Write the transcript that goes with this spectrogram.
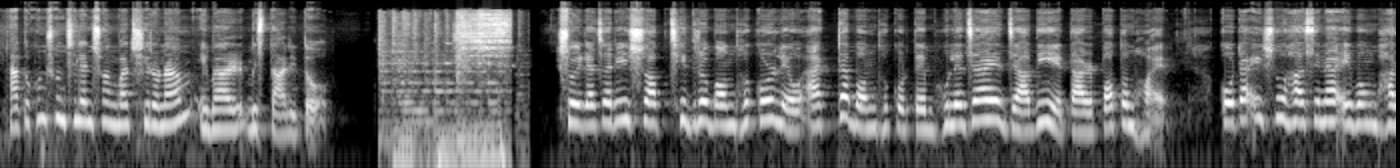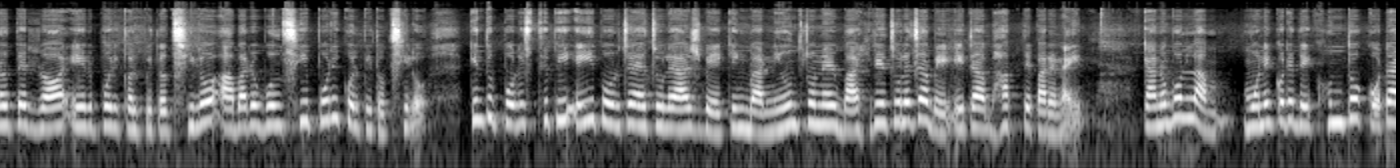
এতক্ষণ শুনছিলেন সংবাদ শিরোনাম, এবার বিস্তারিত। স্বৈরাচারী সব ছিদ্র বন্ধ করলেও একটা বন্ধ করতে ভুলে যায়, যা দিয়ে তার পতন হয়। কোটা ইস্যু হাসিনা এবং ভারতের র এর পরিকল্পিত ছিল, আবারও বলছি পরিকল্পিত ছিল। কিন্তু পরিস্থিতি এই পর্যায়ে চলে আসবে কিংবা নিয়ন্ত্রণের বাহিরে চলে যাবে, এটা ভাবতে পারে নাই। কেন বললাম? মনে করে দেখুন তো, কোটা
